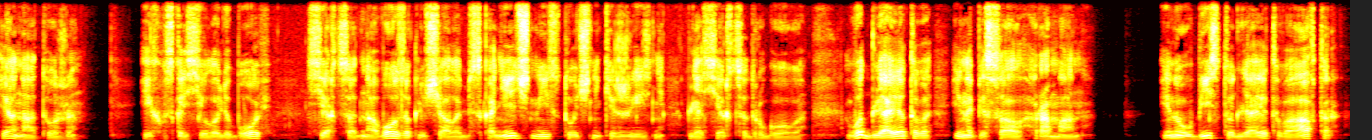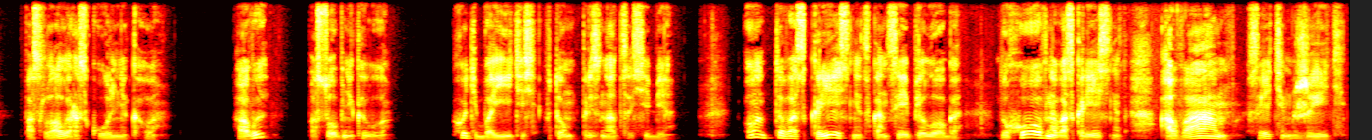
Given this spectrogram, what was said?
И она тоже. Их воскресила любовь, сердце одного заключало бесконечные источники жизни для сердца другого. Вот для этого и написал роман и на убийство для этого автор послал Раскольникова. А вы — пособник его, хоть и боитесь в том признаться себе. Он-то воскреснет в конце эпилога, духовно воскреснет, а вам с этим жить.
